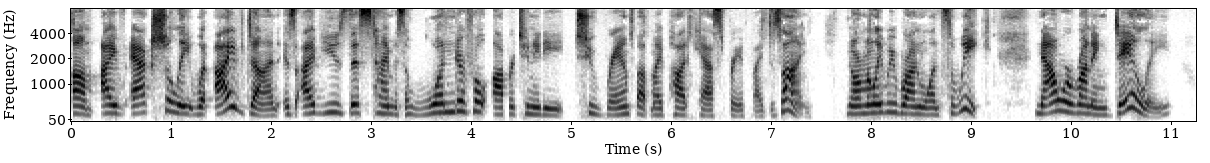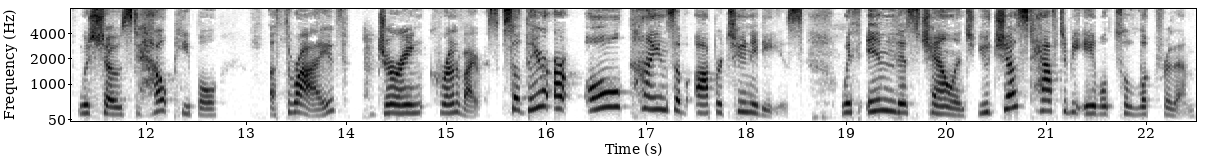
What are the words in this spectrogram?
Um, I've actually, what I've done is I've used this time as a wonderful opportunity to ramp up my podcast, Brave by Design. Normally we run once a week. Now we're running daily with shows to help people uh, thrive during coronavirus. So there are all kinds of opportunities within this challenge. You just have to be able to look for them.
